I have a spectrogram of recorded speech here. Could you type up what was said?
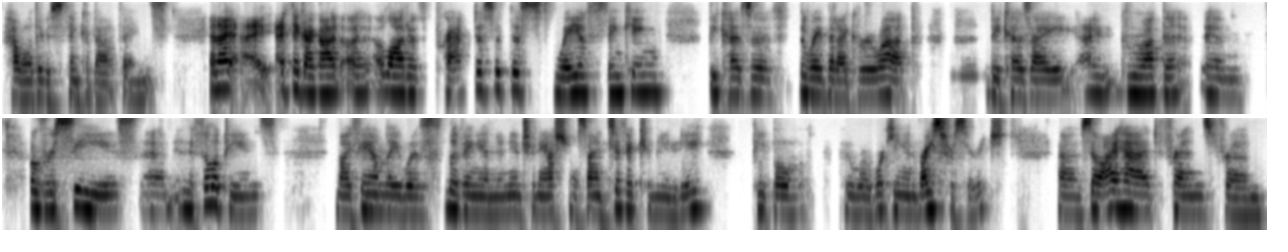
how others think about things. And I, I, I think I got a, a, lot of practice at this way of thinking because of the way that I grew up, because I, I grew up in, in overseas um, in the Philippines. My family was living in an international scientific community, people who were working in rice research. Um, so I had friends from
